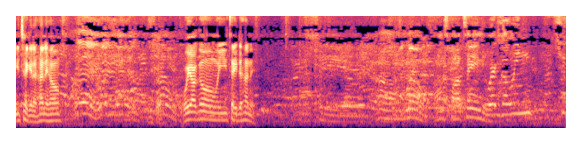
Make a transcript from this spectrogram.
You taking a hundred home? Yeah, yeah, yeah. Where y'all going when you take the hundred? No, I'm spontaneous. We're going to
